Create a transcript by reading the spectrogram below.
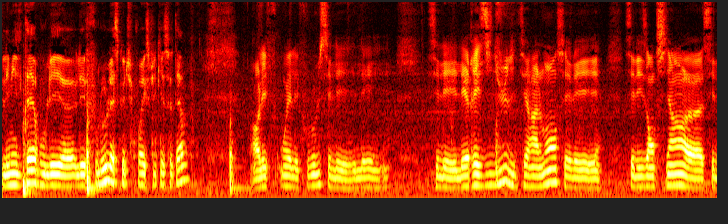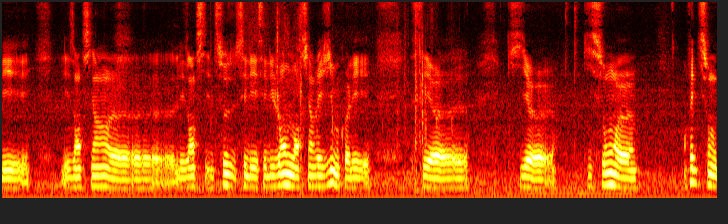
les militaires ou les, les foulouls. Est-ce que tu pourrais expliquer ce terme? Alors les, ouais, les foulouls, c'est les, les, c'est les, les, résidus littéralement, c'est les, c'est les anciens, c'est les les anciens, les anciens, c'est les, les gens de l'ancien régime, quoi, les, euh, qui euh, qui sont euh, en fait qui sont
